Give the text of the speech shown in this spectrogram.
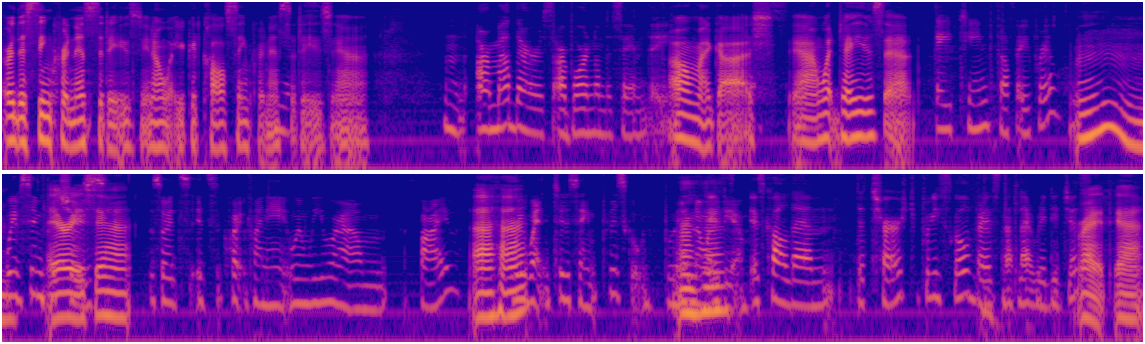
Or the synchronicities, you know, what you could call synchronicities. Yeah. Hmm, Our mothers are born on the same day, Oh my gosh. Yeah. What day is that? 18th of April. Mm. We've seen pictures. Aries, yeah. So it's it's quite funny. When we were um five, uh-huh. we went to the same preschool, but we had no idea. It's called um, the church preschool, but it's not like religious. Right, yeah.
